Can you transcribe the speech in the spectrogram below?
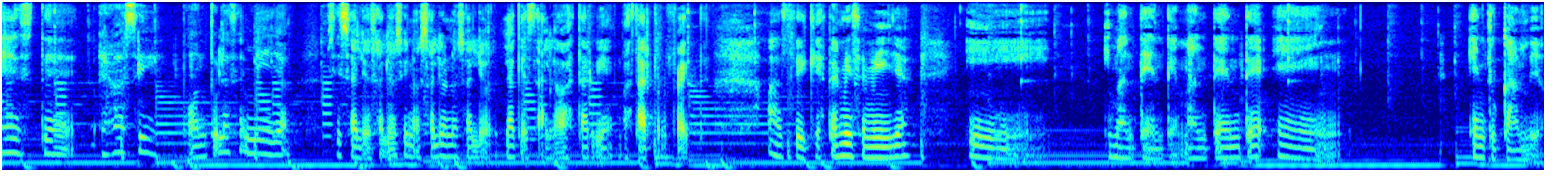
Este, es así, pon tú la semilla si salió, salió, si no salió, no salió. La que salga va a estar bien, va a estar perfecta. Así que esta es mi semilla y, mantente, mantente en, en, tu cambio.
